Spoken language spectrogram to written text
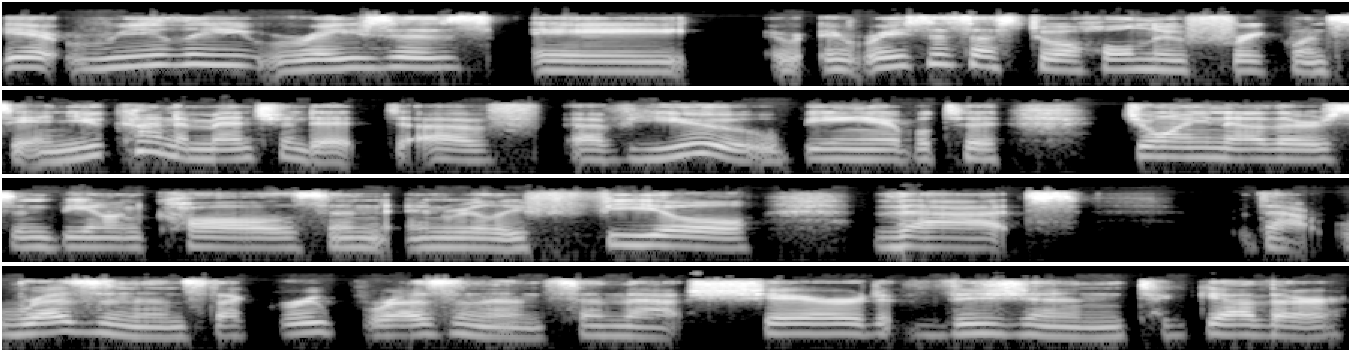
it really raises a it raises us to a whole new frequency. And you kind of mentioned it of of you being able to join others and be on calls and and really feel that that resonance that group resonance and that shared vision together.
